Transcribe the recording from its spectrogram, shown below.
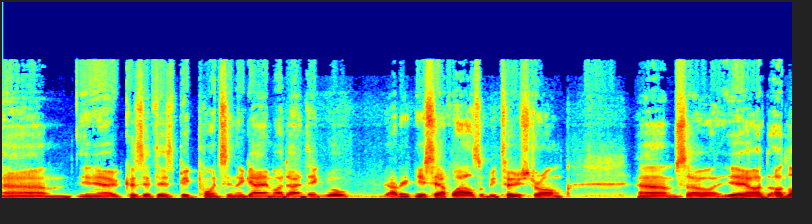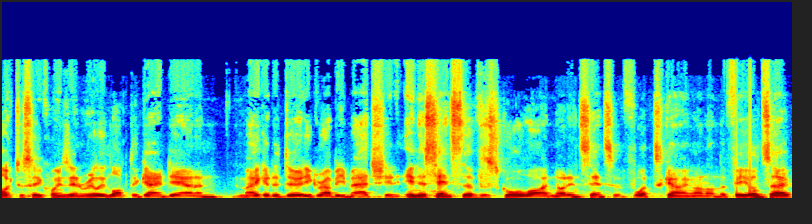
Um, you know, because if there's big points in the game, I don't think we'll. I think New South Wales will be too strong. Um, so yeah, I'd, I'd, like to see Queensland really lock the game down and make it a dirty, grubby match in, in a sense of the scoreline, not in sense of what's going on on the field. So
